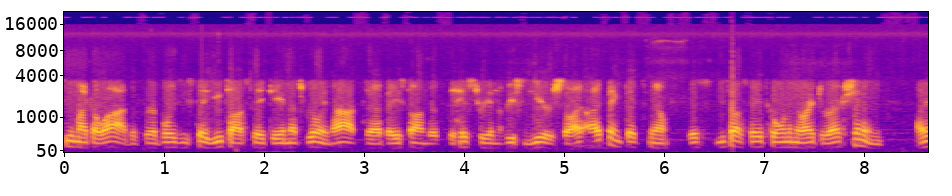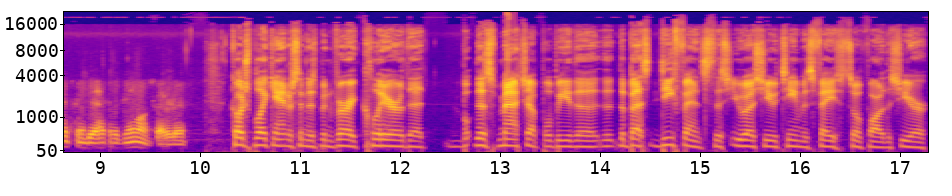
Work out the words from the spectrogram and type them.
seem like a lot, but for a Boise State Utah State game, that's really not uh, based on the, the history in the recent years. So I, I think that, you know, this Utah State's going in the right direction. And I think it's going to be a heck of a game on Saturday. Coach Blake Anderson has been very clear that this matchup will be the, the, the best defense this USU team has faced so far this year.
